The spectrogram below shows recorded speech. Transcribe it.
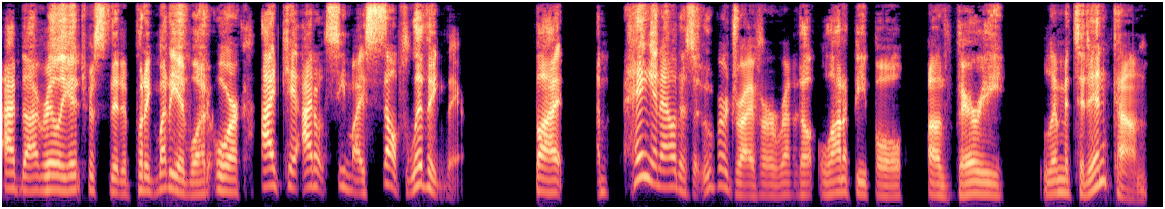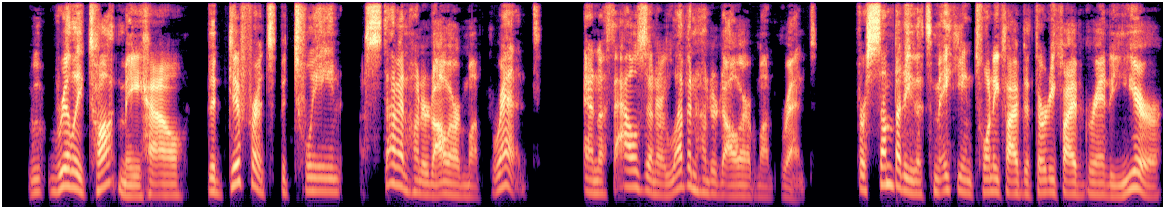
I'm not really interested in putting money in one, or I can't, I don't see myself living there. But I'm hanging out as an Uber driver around a lot of people of very limited income really taught me how the difference between a $700 a month rent and a thousand or $1,100 a month rent for somebody that's making 25 to 35 grand a year,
